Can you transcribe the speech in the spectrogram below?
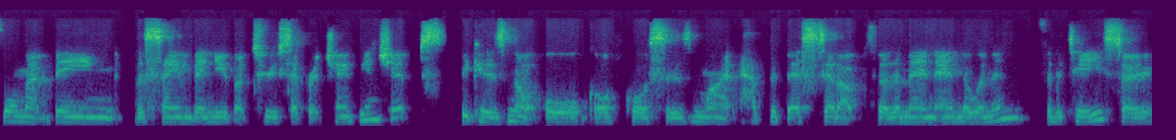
format being the same venue but two separate championships because not all golf courses might have the best setup for the men and the women for the tees. So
